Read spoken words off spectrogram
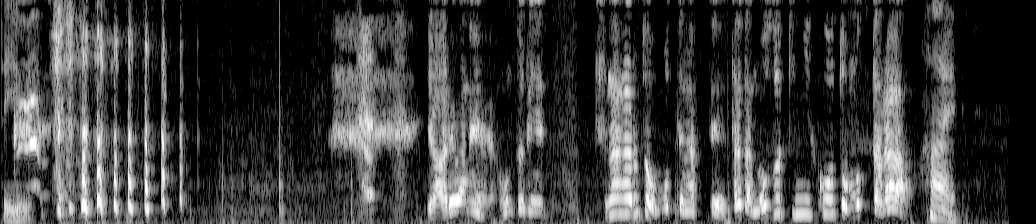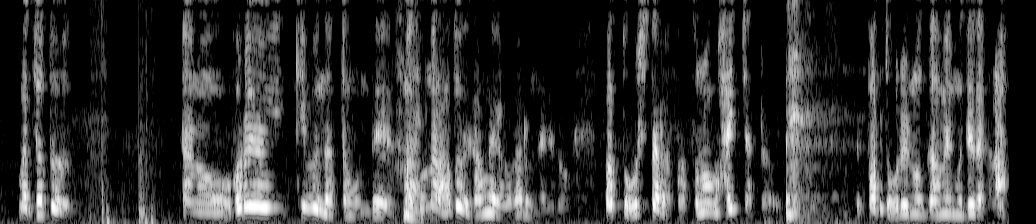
ていう。いやあれはね本当につながるとは思ってなくてただ覗きに行こうと思ったらはい。まあちょっとあのほろ酔い気分だったもんで、まあはいそんなの後で考えればわかるんだけどパッと押したらさそのまま入っちゃった パッと俺の画面も出たからあ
